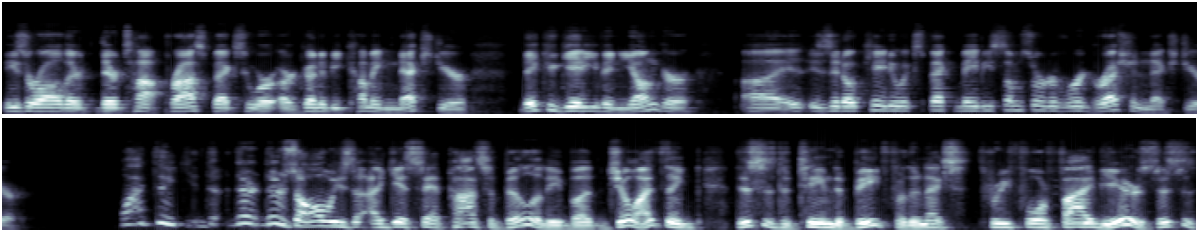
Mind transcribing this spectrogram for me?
These are all their their top prospects who are, are going to be coming next year. They could get even younger. Uh, is, is it okay to expect maybe some sort of regression next year? Well, I think there, there's always, I guess, that possibility. But Joe, I think this is the team to beat for the next three, four, five years. This is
